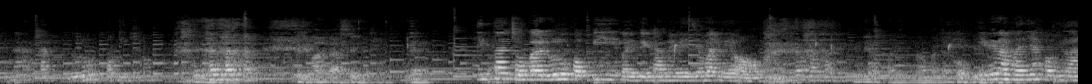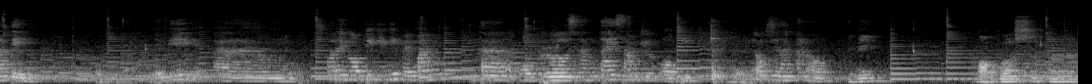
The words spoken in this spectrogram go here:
Kita angkat dulu kopinya terima kasih. Ya. kita coba dulu kopi by BK Manajemen ya om. Ini apa ini? Namanya kopi ini namanya kopi latte. Kopi latte. Jadi um, sore ngopi ini memang kita ngobrol santai sambil ngopi. Iya. Om silakan Om. ini ngoplos sama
